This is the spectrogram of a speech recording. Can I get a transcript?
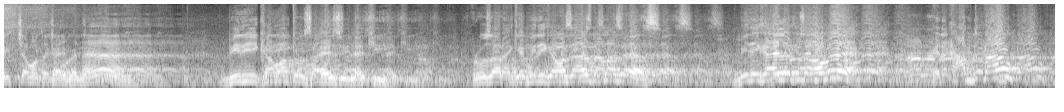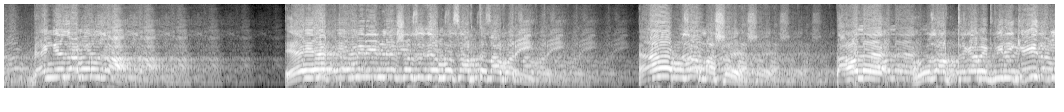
ইচ্ছা মতো খাইবেন হ্যাঁ। বিড়ি খাওয়া তো জায়েজই নাকি? রোজা রেখে বিড়ি খাওয়া জায়েজ না না জায়েজ? বিড়ি খাইলে রোজা হবে? এটা খাদ্য না? ব্যাঙ্গে যাবে রোজা। এই একটা বিড়ির নেশা যদি আমরা ছাড়তে না পারি হ্যাঁ রোজার মাসে? তাহলে রোজার থেকে আমি বিড়িকেই দাম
